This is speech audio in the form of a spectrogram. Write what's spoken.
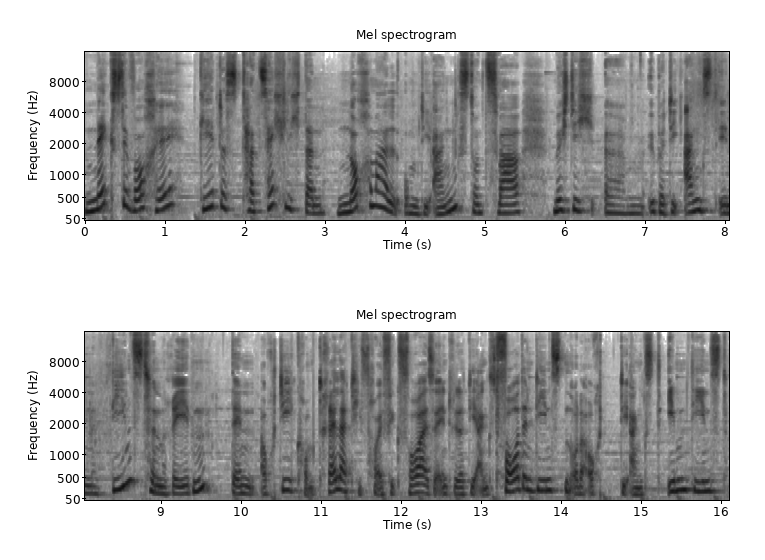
nächste Woche geht es tatsächlich dann nochmal um die Angst. Und zwar möchte ich ähm, über die Angst in Diensten reden, denn auch die kommt relativ häufig vor. Also entweder die Angst vor den Diensten oder auch die Angst im Dienst.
